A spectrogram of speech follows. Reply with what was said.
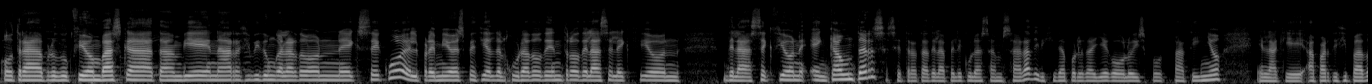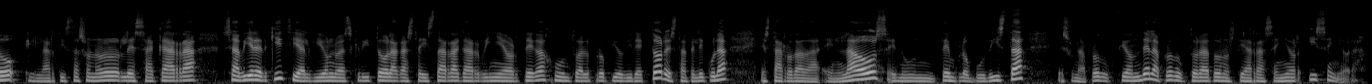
Otra producción vasca también ha recibido un galardón exequo, el premio especial del jurado dentro de la selección de la sección Encounters. Se trata de la película Samsara, dirigida por el gallego Lois Patiño, en la que ha participado el artista sonoro Lesacarra Xavier Erquicia. El guion lo ha escrito la gasteizarra Garbiñe Ortega junto al propio director. Esta película está rodada en Laos, en un templo budista. Es una producción de la productora Donostiarra Señor y Señora.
